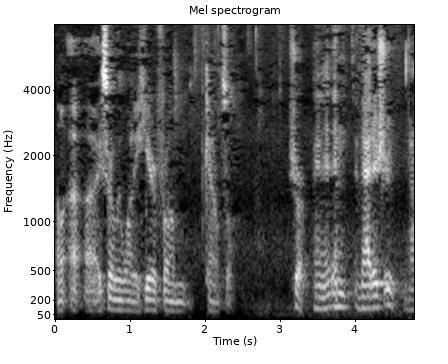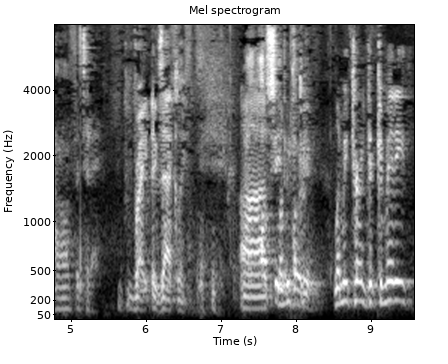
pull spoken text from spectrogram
I certainly want to hear from counsel. Sure. And, and, and that issue, not on for today. Right, exactly. I'll see let the me, podium. Let me turn to committee.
